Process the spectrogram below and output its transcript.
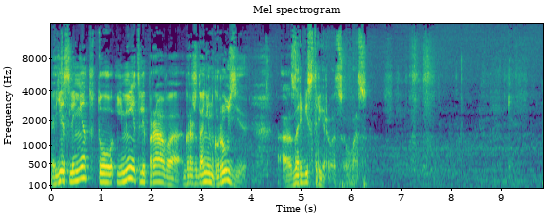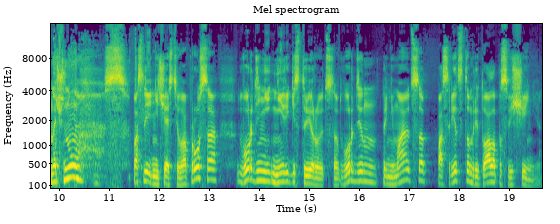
Если нет, то имеет ли право гражданин Грузии зарегистрироваться у вас? Начну с последней части вопроса. В ордене не регистрируются. В орден принимаются посредством ритуала посвящения.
